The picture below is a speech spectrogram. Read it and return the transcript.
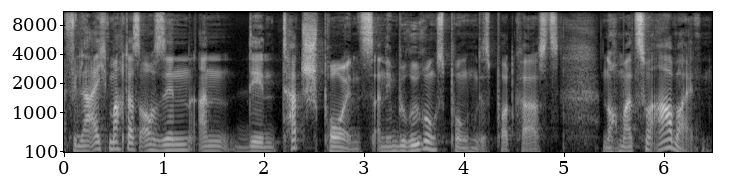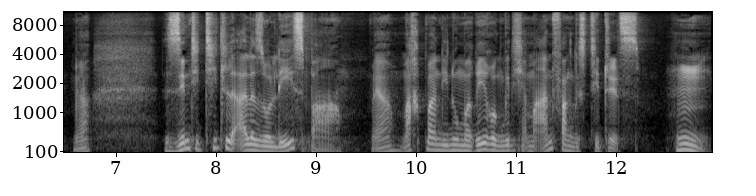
Vielleicht macht das auch Sinn, an den Touchpoints, an den Berührungspunkten des Podcasts nochmal zu arbeiten. Ja sind die Titel alle so lesbar? Ja, macht man die Nummerierung wirklich am Anfang des Titels? Hm,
